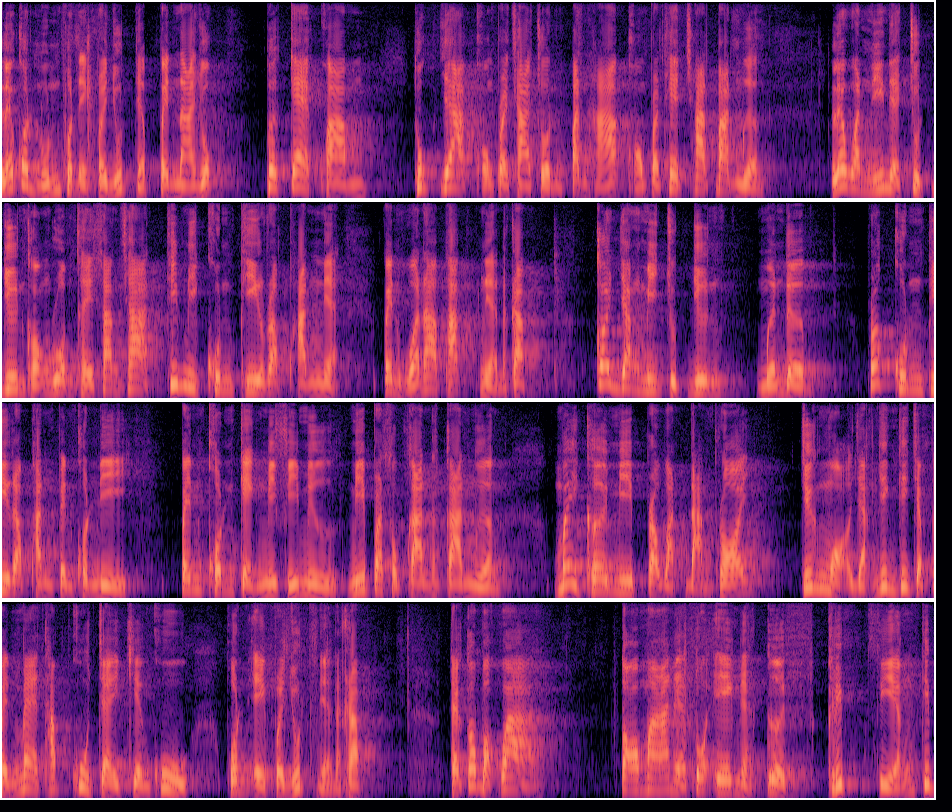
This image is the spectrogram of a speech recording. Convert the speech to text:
แล้วก็หนุนพลเอกประยุทธ์เนี่ยเป็นนายก เพื่อแก้ความทุกข์ยากของประชาชนปัญหาของประเทศชาติบ้านเมือง และวันนี้เนี่ยจุดยืนของรวมไทยสร้างชาติที่มีคุณพีรพันธ์เนี่ยเป็นหัวหน้าพักเนี่ยนะครับ ก็ยังมีจุดยืนเหมือนเดิม เพราะคุณพีรพันธ์เป็นคนดี เป็นคนเก่งมีฝีมือ มีประสบการณ์ทางการเมือง ไม่เคยมีประวัติด่างพร้อย จึงเหมาะอย่างยิ่งที่จะเป็นแม่ทัพคู่ใจเคียงคู่พลเอกประยุทธ์เนี่ยนะครับ แต่ก็บอกว่าต่อมาเนี่ยตัวเองเนี่ยเกิดคลิปเสียงที่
